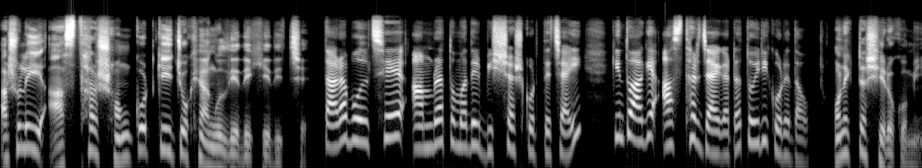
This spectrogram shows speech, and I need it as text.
আসলে এই আস্থার সংকটকেই চোখে আঙুল দিয়ে দেখিয়ে দিচ্ছে। তারা বলছে আমরা তোমাদের বিশ্বাস করতে চাই কিন্তু আগে আস্থার জায়গাটা তৈরি করে দাও। অনেকটা সেরকমই।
